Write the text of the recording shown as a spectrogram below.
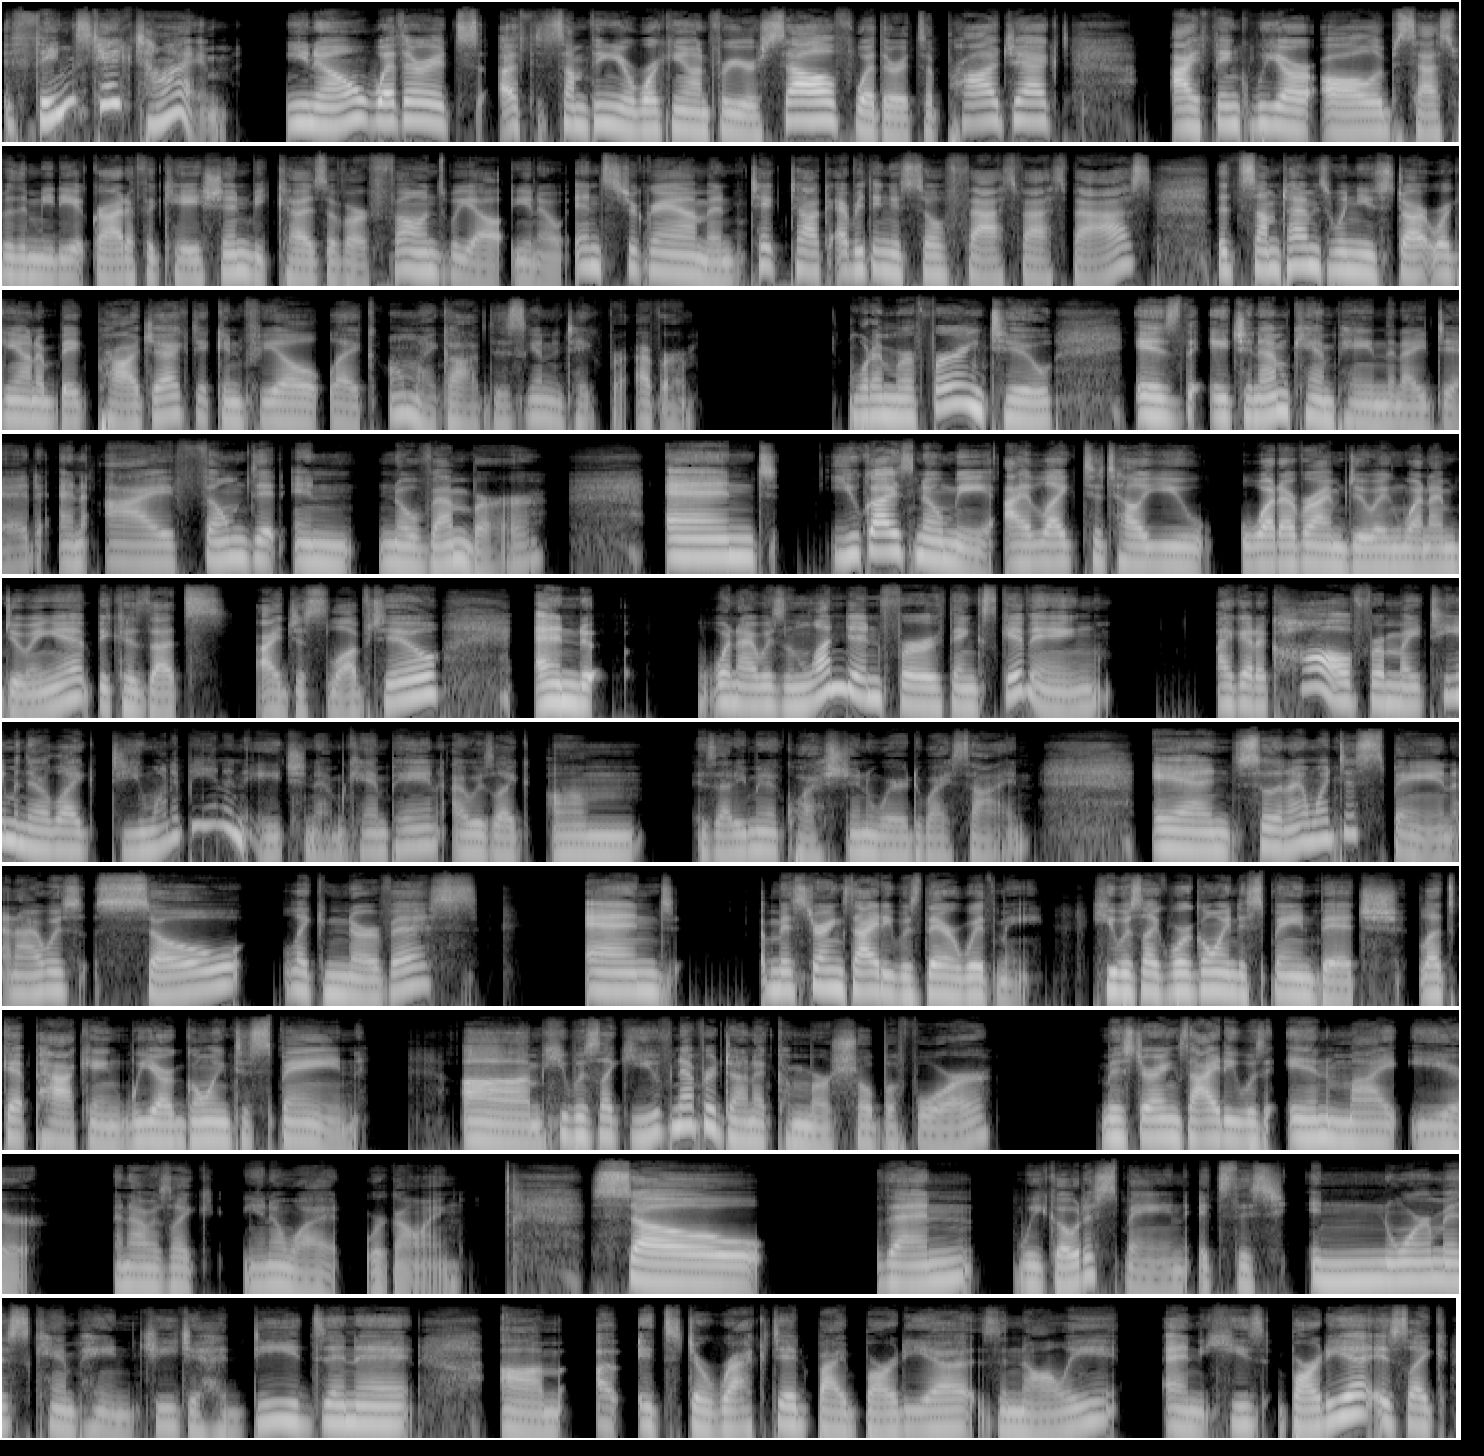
things take time you know whether it's something you're working on for yourself whether it's a project I think we are all obsessed with immediate gratification because of our phones. We all, you know, Instagram and TikTok, everything is so fast, fast, fast that sometimes when you start working on a big project, it can feel like, oh my God, this is going to take forever. What I'm referring to is the H&M campaign that I did and I filmed it in November. And you guys know me. I like to tell you whatever I'm doing when I'm doing it because that's I just love to. And when I was in London for Thanksgiving, I got a call from my team and they're like, "Do you want to be in an H&M campaign?" I was like, "Um, is that even a question? Where do I sign?" And so then I went to Spain and I was so like nervous and Mr. Anxiety was there with me. He was like, "We're going to Spain, bitch. Let's get packing. We are going to Spain." Um, he was like, "You've never done a commercial before." Mr. Anxiety was in my ear. And I was like, "You know what? We're going." So then we go to Spain. It's this enormous campaign. Gigi Hadid's in it. Um, uh, it's directed by Bardia Zeinali, and he's Bardia is like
